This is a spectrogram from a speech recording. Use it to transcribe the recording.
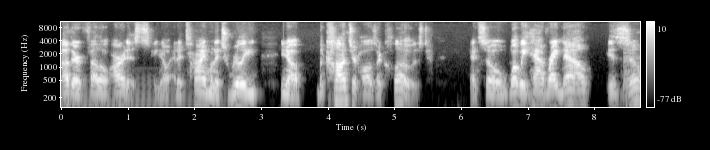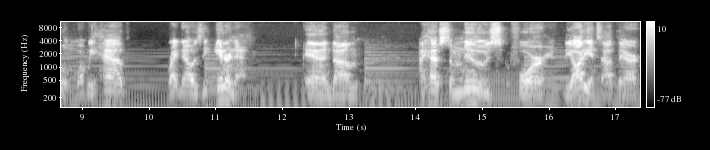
other fellow artists, you know, at a time when it's really, you know, the concert halls are closed. And so what we have right now is Zoom. What we have right now is the internet. And um, I have some news for the audience out there.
